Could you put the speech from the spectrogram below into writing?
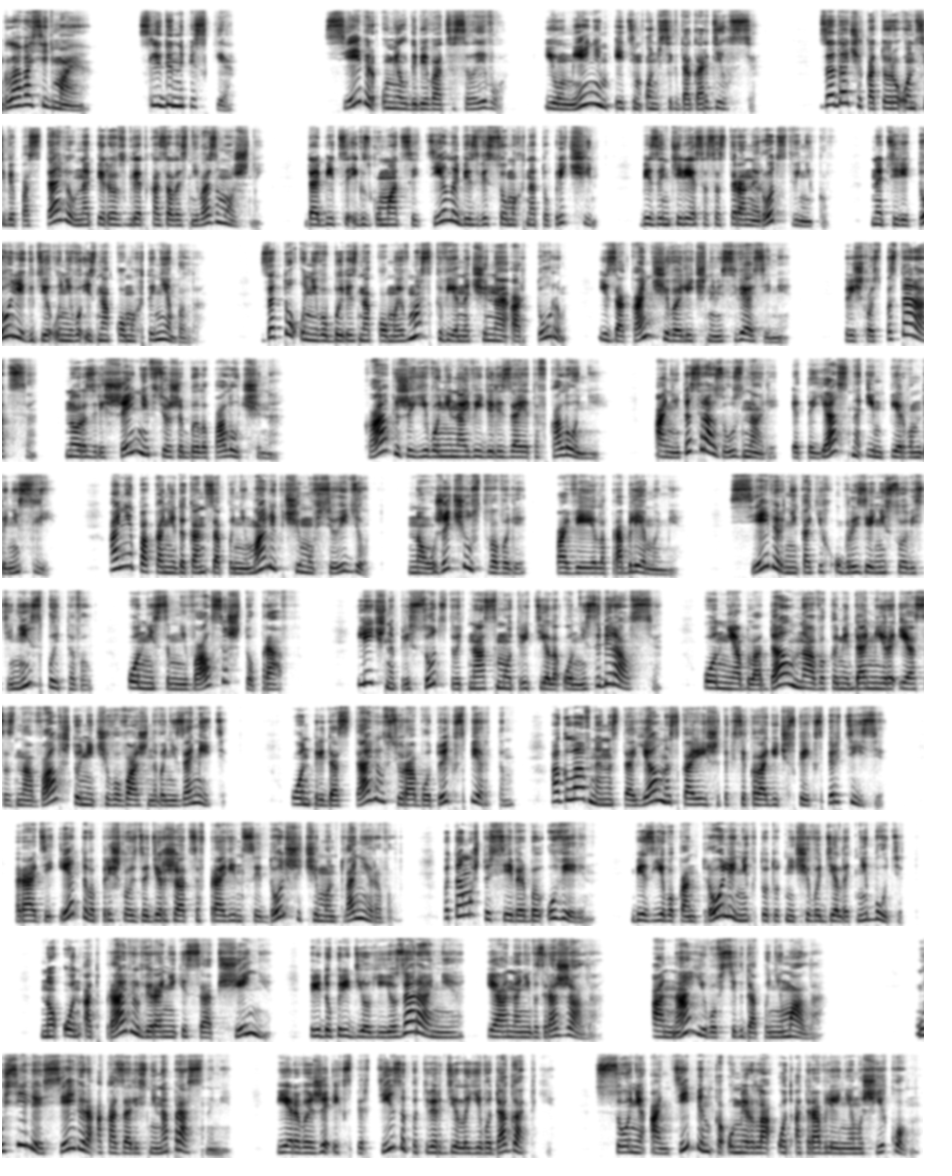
Глава 7. Следы на песке. Север умел добиваться своего, и умением этим он всегда гордился. Задача, которую он себе поставил, на первый взгляд казалась невозможной. Добиться эксгумации тела без весомых на то причин, без интереса со стороны родственников, на территории, где у него и знакомых-то не было. Зато у него были знакомые в Москве, начиная Артуром и заканчивая личными связями. Пришлось постараться, но разрешение все же было получено. Как же его ненавидели за это в колонии? Они-то сразу узнали, это ясно им первым донесли. Они пока не до конца понимали, к чему все идет, но уже чувствовали, повеяло проблемами. Север никаких угрызений совести не испытывал, он не сомневался, что прав. Лично присутствовать на осмотре тела он не собирался. Он не обладал навыками Дамира и осознавал, что ничего важного не заметит. Он предоставил всю работу экспертам, а главное, настоял на скорейшей токсикологической экспертизе. Ради этого пришлось задержаться в провинции дольше, чем он планировал, потому что Север был уверен, без его контроля никто тут ничего делать не будет. Но он отправил Веронике сообщение, предупредил ее заранее, и она не возражала. Она его всегда понимала. Усилия Севера оказались не напрасными. Первая же экспертиза подтвердила его догадки. Соня Антипенко умерла от отравления мышьяком.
